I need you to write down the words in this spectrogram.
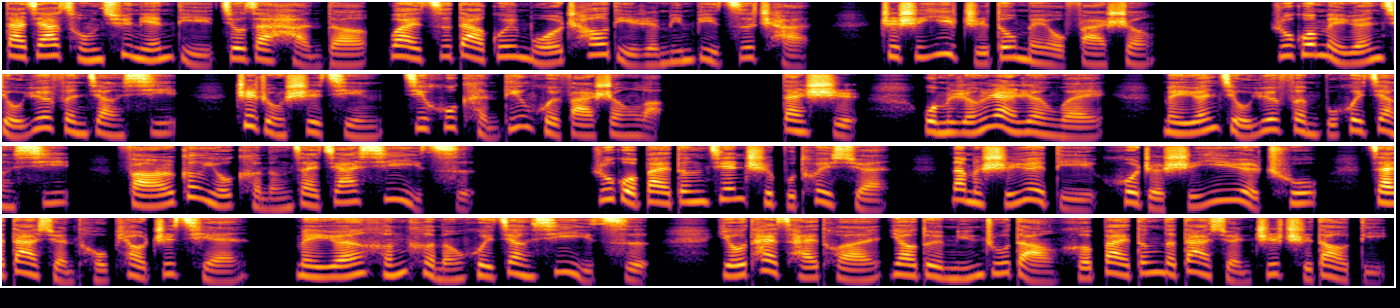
大家从去年底就在喊的外资大规模抄底人民币资产，这是一直都没有发生。如果美元九月份降息，这种事情几乎肯定会发生了。但是我们仍然认为，美元九月份不会降息，反而更有可能再加息一次。如果拜登坚持不退选，那么十月底或者十一月初，在大选投票之前，美元很可能会降息一次。犹太财团要对民主党和拜登的大选支持到底。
